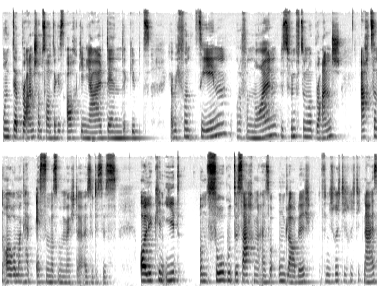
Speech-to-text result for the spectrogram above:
Und der Brunch am Sonntag ist auch genial, denn da gibt es, glaube ich, von 10 oder von 9 bis 15 Uhr Brunch. 18 Euro, man kann essen, was man möchte. Also das ist all you can eat und so gute Sachen. Also unglaublich. Finde ich richtig, richtig nice.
